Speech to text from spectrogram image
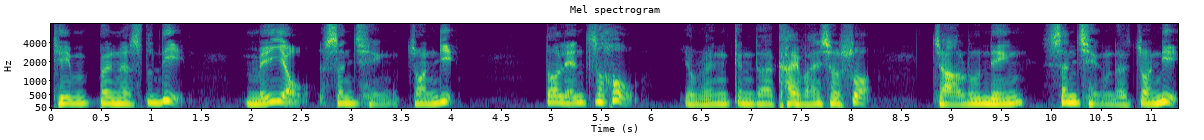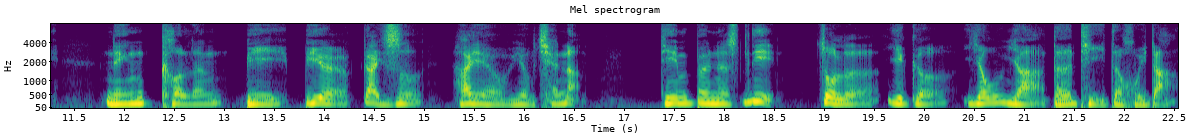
Tim Berners-Lee 没有申请专利。多年之后，有人跟他开玩笑说：“假如您申请了专利，您可能比比尔盖茨还要有钱了。” Tim Berners-Lee 做了一个优雅得体的回答。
